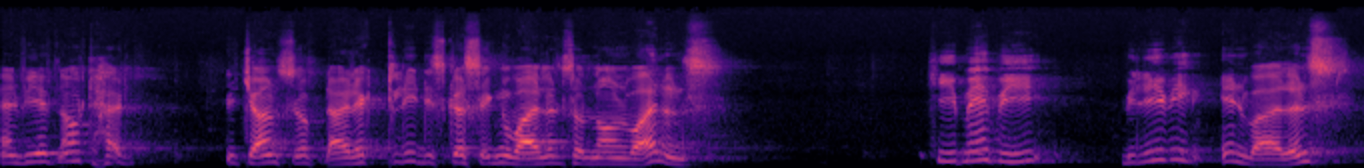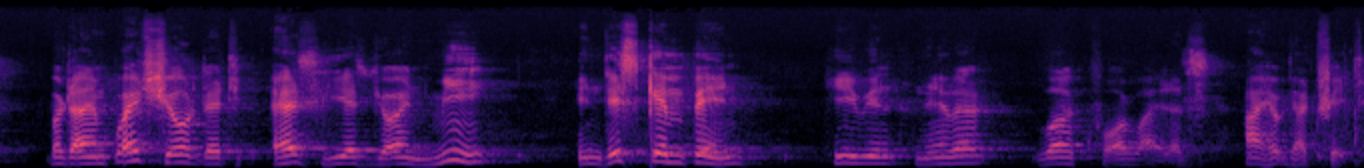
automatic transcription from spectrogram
and we have not had the chance of directly discussing violence or non violence. He may be believing in violence, but I am quite sure that as he has joined me in this campaign, he will never work for violence. I have that faith.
